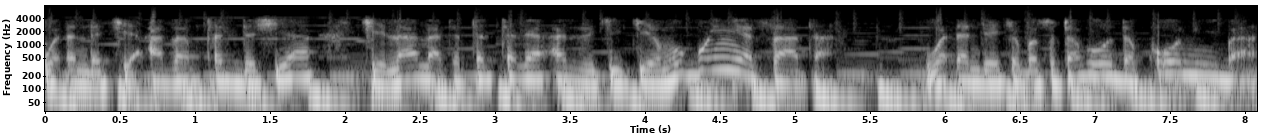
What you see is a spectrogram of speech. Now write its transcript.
waɗanda ke azabtar da shiya ke lalata tattalin arziki ke mugunyar sata waɗanda yake ba su taho da komi ba.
